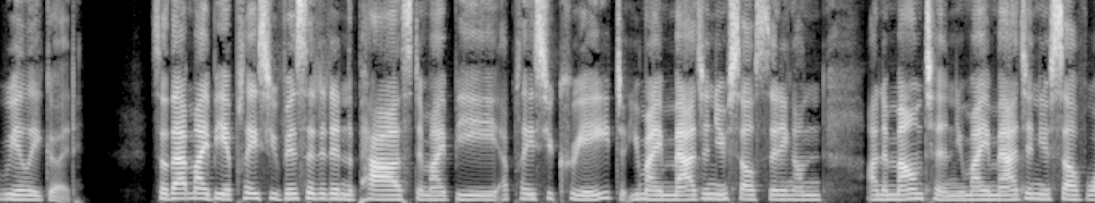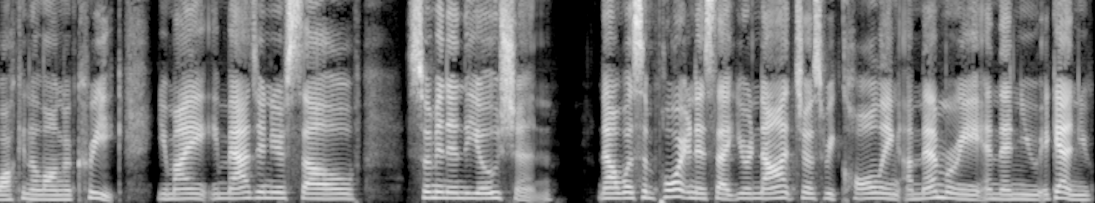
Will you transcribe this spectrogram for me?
really good. So that might be a place you visited in the past. It might be a place you create. You might imagine yourself sitting on on a mountain. You might imagine yourself walking along a creek. You might imagine yourself swimming in the ocean. Now, what's important is that you're not just recalling a memory and then you, again, you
